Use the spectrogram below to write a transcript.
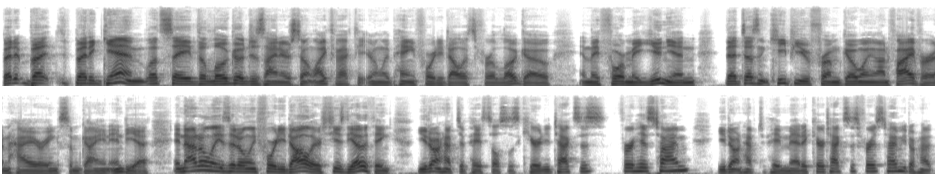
But but but again, let's say the logo designers don't like the fact that you're only paying forty dollars for a logo, and they form a union. That doesn't keep you from going on Fiverr and hiring some guy in India. And not only is it only forty dollars, here's the other thing: you don't have to pay Social Security taxes for his time. You don't have to pay Medicare taxes for his time. You don't have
